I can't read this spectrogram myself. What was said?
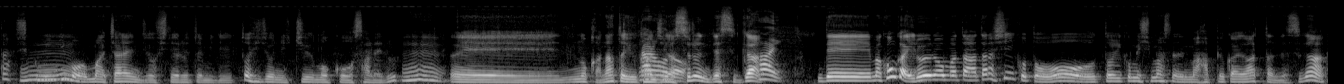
た仕組みにもまあチャレンジをしているという意味で言うと非常に注目をされる、うん、えー、のかなという感じがするんですが。はいで、まあ、今回いろいろまた新しいことを取り組みしますので、まあ、発表会があったんですが、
